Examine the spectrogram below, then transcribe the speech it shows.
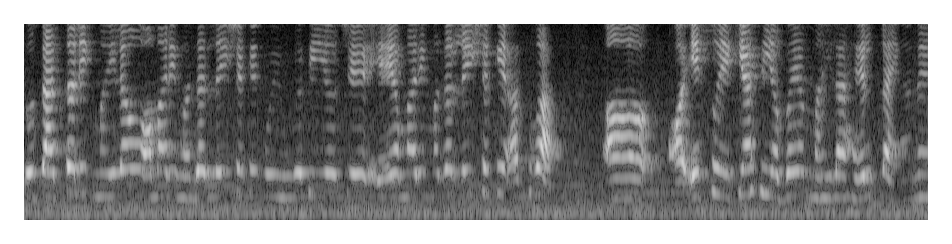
તો તાત્કાલિક મહિલાઓ અમારી મદદ લઈ શકે, કોઈ યુવતીઓ છે એ અમારી મદદ લઈ શકે અથવા એકસો એક્યાસી અભયમ મહિલા હેલ્પલાઇન અને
